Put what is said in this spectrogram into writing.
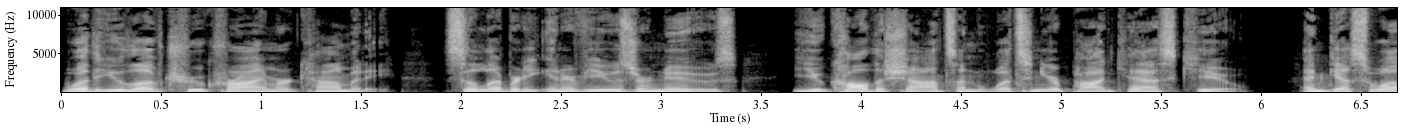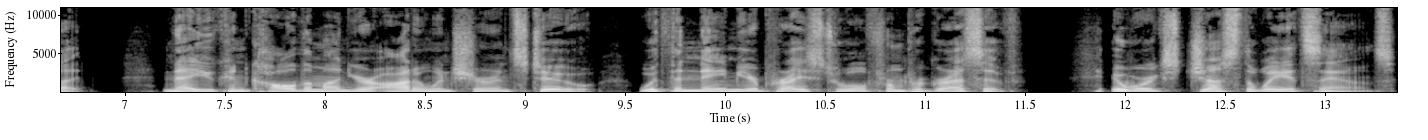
Whether you love true crime or comedy, celebrity interviews, or news, you call the shots on what's in your podcast queue. And guess what? Now you can call them on your auto insurance too with the Name Your Price tool from Progressive. It works just the way it sounds.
